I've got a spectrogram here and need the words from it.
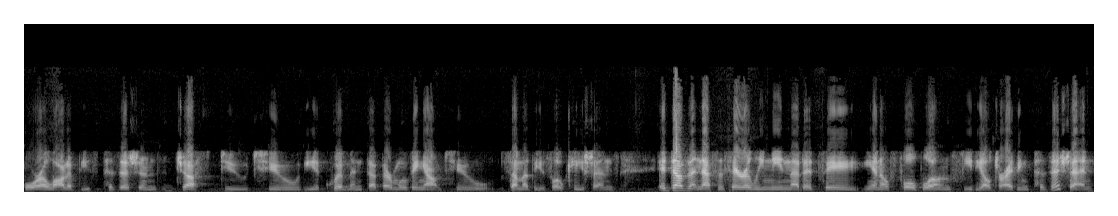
for a lot of these positions just due to the equipment that they're moving out to some of these locations. It doesn't necessarily mean that it's a you know full blown CDL driving position,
